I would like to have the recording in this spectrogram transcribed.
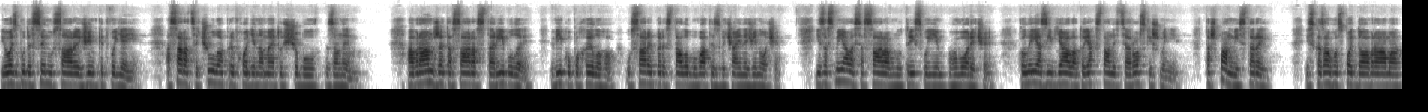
і ось буде син у Сари, жінки твоєї. А Сара це чула при вході намету, що був за ним. Авраам же та Сара старі були, віку похилого, у Сари перестало бувати звичайне жіноче. І засміялася Сара внутрі своїм, говорячи: Коли я зів'яла, то як станеться розкіш мені? Та ж пан мій старий. І сказав Господь до Авраама,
